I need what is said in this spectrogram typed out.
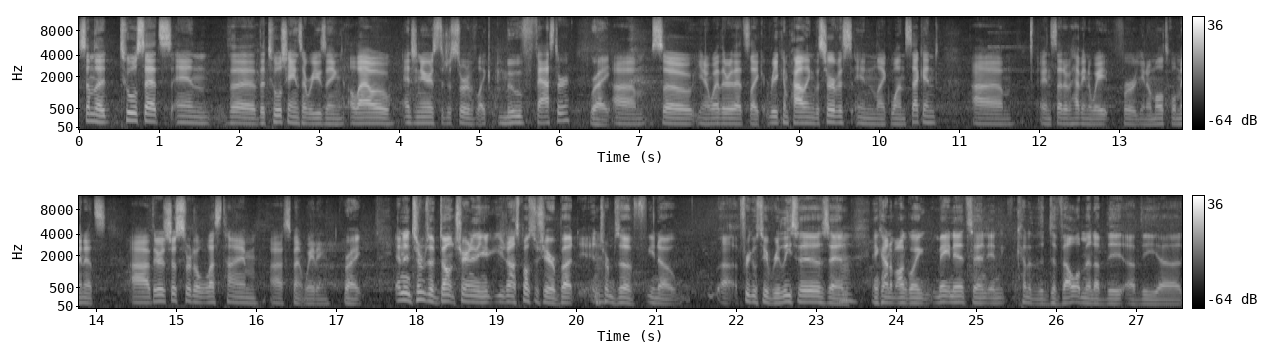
some of the tool sets and the, the tool chains that we're using allow engineers to just sort of like move faster. Right. Um, so, you know, whether that's like recompiling the service in like one second, um, instead of having to wait for, you know, multiple minutes, uh, there's just sort of less time uh, spent waiting. Right. And in terms of don't share anything you're not supposed to share, but in mm. terms of, you know, uh, frequency of releases and, mm. and kind of ongoing maintenance and, and kind of the development of the, of the uh,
